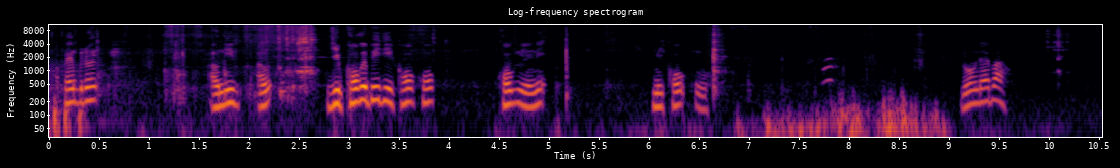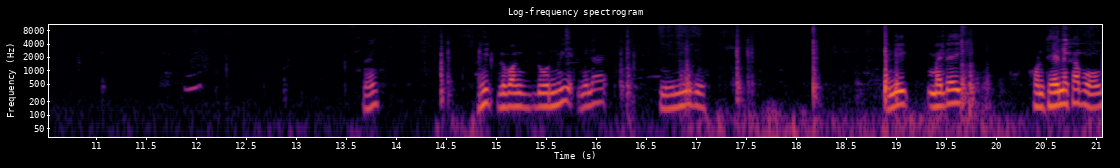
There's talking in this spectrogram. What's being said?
เอาแป้งไปด้วย เอานี่เอาหยิบโคกให้พี่ทีโคกโคกโคกอยู่ในนี้ มีโคกอยู่ ล้วงได้เปล่าไหนเฮ้ยระวังโดนมีดไม่ได้ มีมีดอยู่อันนี้ไม่ได้คอนเทนต์นะครับผม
